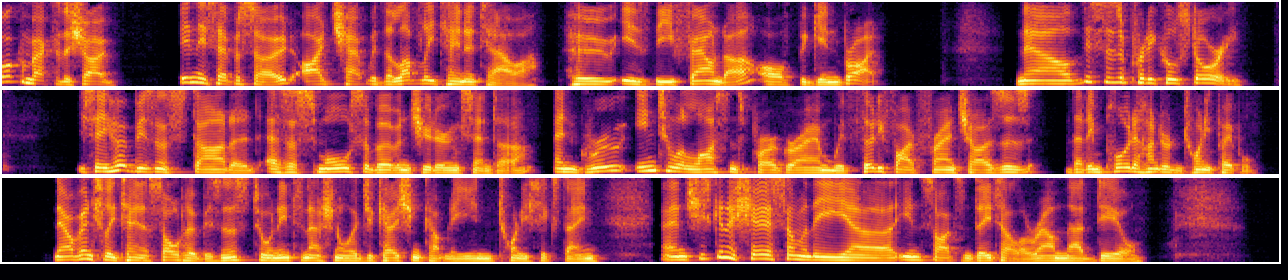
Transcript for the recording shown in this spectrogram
Welcome back to the show. In this episode, I chat with the lovely Tina Tower, who is the founder of Begin Bright. Now, this is a pretty cool story. You see, her business started as a small suburban tutoring centre and grew into a licensed program with 35 franchises that employed 120 people. Now, eventually, Tina sold her business to an international education company in 2016, and she's going to share some of the uh, insights and detail around that deal.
